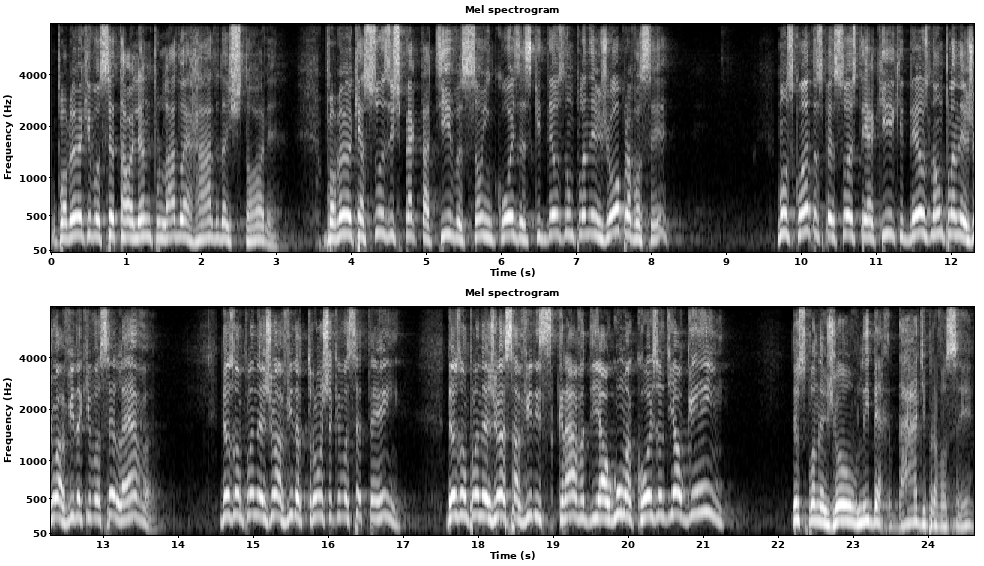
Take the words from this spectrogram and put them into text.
O problema é que você está olhando para o lado errado da história. O problema é que as suas expectativas são em coisas que Deus não planejou para você. Irmãos, quantas pessoas tem aqui que Deus não planejou a vida que você leva? Deus não planejou a vida troncha que você tem. Deus não planejou essa vida escrava de alguma coisa ou de alguém. Deus planejou liberdade para você.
